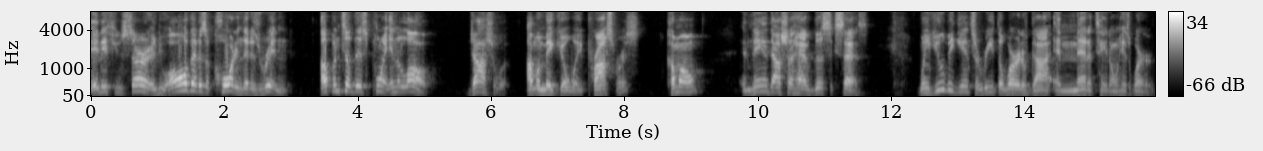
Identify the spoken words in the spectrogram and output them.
and if you serve and do all that is according that is written up until this point in the law, Joshua, I'm gonna make your way prosperous. Come on, and then thou shalt have good success. When you begin to read the word of God and meditate on his word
